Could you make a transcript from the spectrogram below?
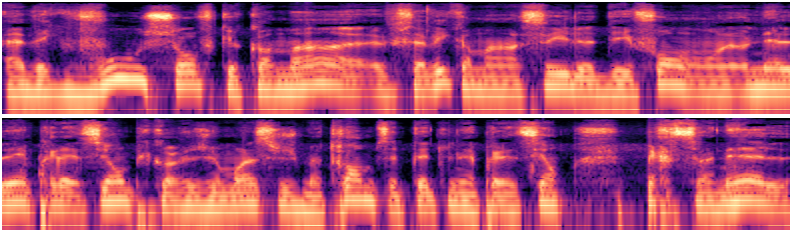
avec vous, sauf que comment, vous savez comment c'est, des fois on, a l'impression, puis corrigez-moi si je me trompe, c'est peut-être une impression personnelle,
